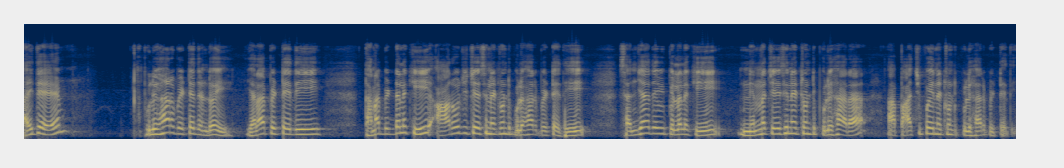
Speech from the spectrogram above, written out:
అయితే పులిహార పెట్టేదండోయ్ ఎలా పెట్టేది? తన బిడ్డలకి ఆ రోజు చేసినటువంటి పులిహార పెట్టేది సంధ్యాదేవి పిల్లలకి నిన్న చేసినటువంటి పులిహార ఆ పాచిపోయినటువంటి పులిహార పెట్టేది.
